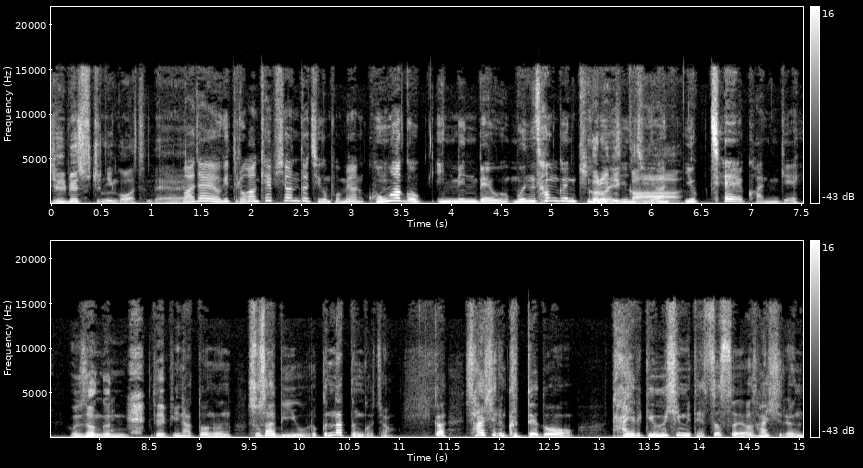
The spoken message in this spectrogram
일배 수준인 것 같은데. 맞아요. 여기 들어간 캡션도 지금 보면 공화국 인민 배우 문성근 김여진 그러니까. 주연 육체 관계. 문성근 대표 이나 또는 수사 미흡으로 끝났던 거죠. 그러니까 사실은 그때도 다 이렇게 의심이 됐었어요. 사실은.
